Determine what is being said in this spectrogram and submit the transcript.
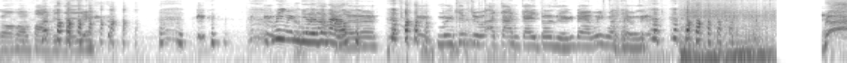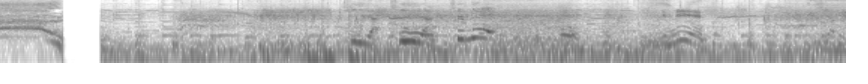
ขอความฟาดจริงๆ วิ่งอยู่ในสนามไกลัวเลยมึงคิดดูอาจารย์ไกลตัวสีแดงวิ่งมาอะไรมึงขี้อะขี้อะชิมนี่กินนี่เชี่ยผิด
